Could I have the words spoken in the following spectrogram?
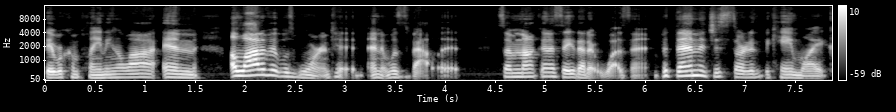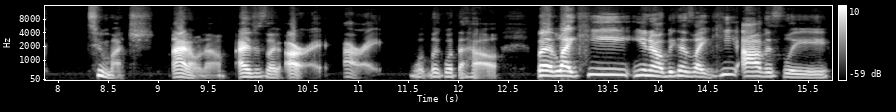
they were complaining a lot and a lot of it was warranted and it was valid. So I'm not going to say that it wasn't. But then it just sort of became like too much. I don't know. I just like, all right, all right. What like what the hell? But like he, you know, because like he obviously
